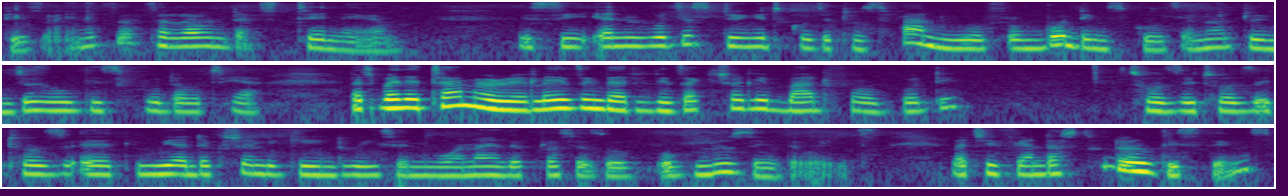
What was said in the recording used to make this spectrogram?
pizza, and it's around at 10 a.m you see and we were just doing it because it was fun. We were from boarding schools and want to enjoy all this food out here. But by the time we're realizing that it is actually bad for our body it was it was it was uh, we had actually gained weight and we were now in the process of, of losing the weight. But if we understood all these things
